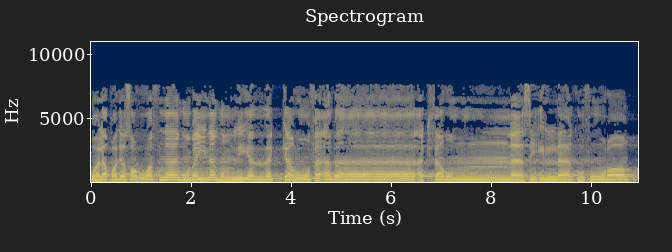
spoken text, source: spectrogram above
ولقد صرفناه بينهم ليذكروا فأبى أكثر الناس إلا كفورا.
